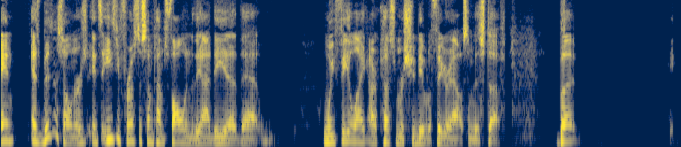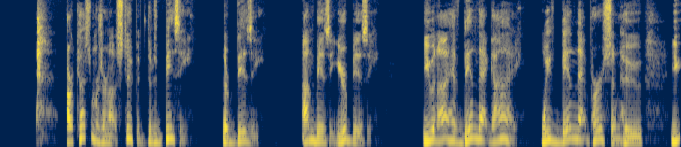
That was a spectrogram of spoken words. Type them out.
And as business owners, it's easy for us to sometimes fall into the idea that we feel like our customers should be able to figure out some of this stuff. But our customers are not stupid, they're busy. They're busy. I'm busy. You're busy. You and I have been that guy. We've been that person who you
